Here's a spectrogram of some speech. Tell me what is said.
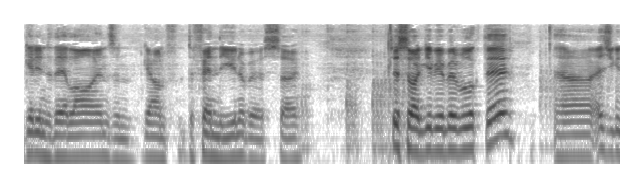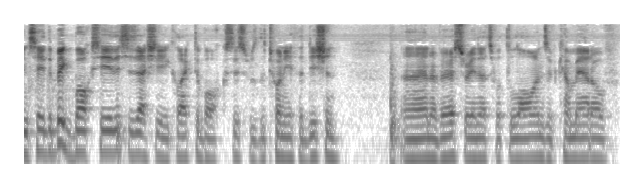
get into their lines and go and defend the universe. So just thought I'd give you a bit of a look there. Uh, as you can see, the big box here, this is actually a collector box. This was the 20th edition uh, anniversary, and that's what the lines have come out of.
